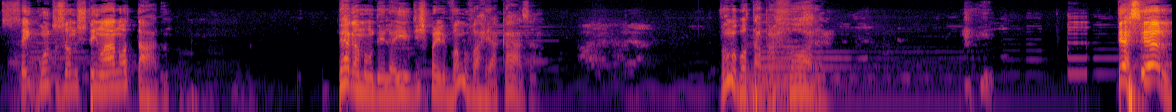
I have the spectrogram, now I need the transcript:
Sei quantos anos tem lá anotado. Pega a mão dele aí diz para ele: Vamos varrer a casa? Vamos botar para fora. Terceiro,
